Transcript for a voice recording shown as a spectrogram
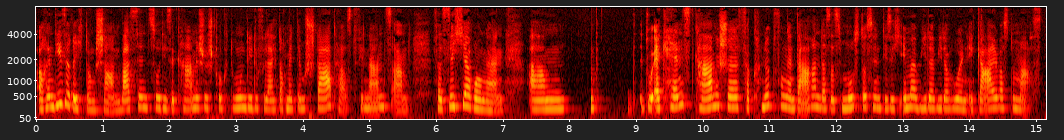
auch in diese Richtung schauen. Was sind so diese karmischen Strukturen, die du vielleicht auch mit dem Staat hast? Finanzamt, Versicherungen. Ähm, du erkennst karmische Verknüpfungen daran, dass es Muster sind, die sich immer wieder wiederholen, egal was du machst.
